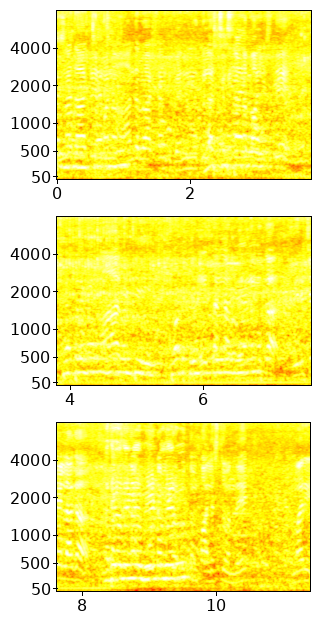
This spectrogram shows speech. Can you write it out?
అన్నదాతే మన ఆంధ్ర రాష్ట్రానికి వెన్నుముకలా జగనన్న పాలిస్తే ఆ రైతన్న వెన్నుముక విరిచేలాగా ప్రభుత్వం పాలిస్తుంది. మరి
